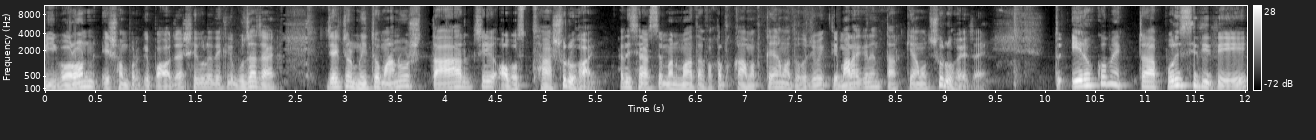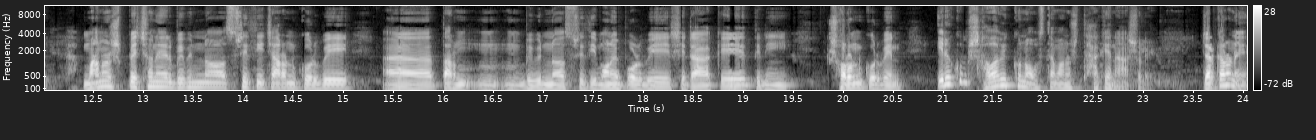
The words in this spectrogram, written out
বিবরণ এ সম্পর্কে পাওয়া যায়, সেগুলো দেখলে বোঝা যায় যে একজন মৃত মানুষ তার যে অবস্থা শুরু হয়। হাদিসে আসছে, মান মাতা ফাকাত কামাত, কেয়ামত যে ব্যক্তি মারা গেলেন, তার কেয়ামত শুরু হয়ে যায়। তো এরকম একটা পরিস্থিতিতে মানুষ পেছনের বিভিন্ন স্মৃতি চারণ করবে তার বিভিন্ন স্মৃতি মনে পড়বে, সেটাকে তিনি স্মরণ করবেন। এরকম স্বাভাবিক কোনো অবস্থায় মানুষ থাকে না আসলে। যার কারণে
